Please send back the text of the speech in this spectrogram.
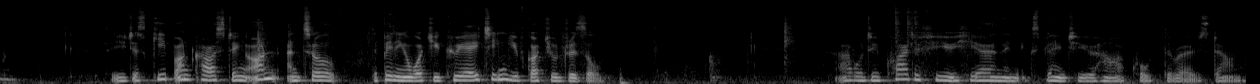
So you just keep on casting on until, depending on what you're creating, you've got your drizzle. I will do quite a few here and then explain to you how I caught the rows down.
